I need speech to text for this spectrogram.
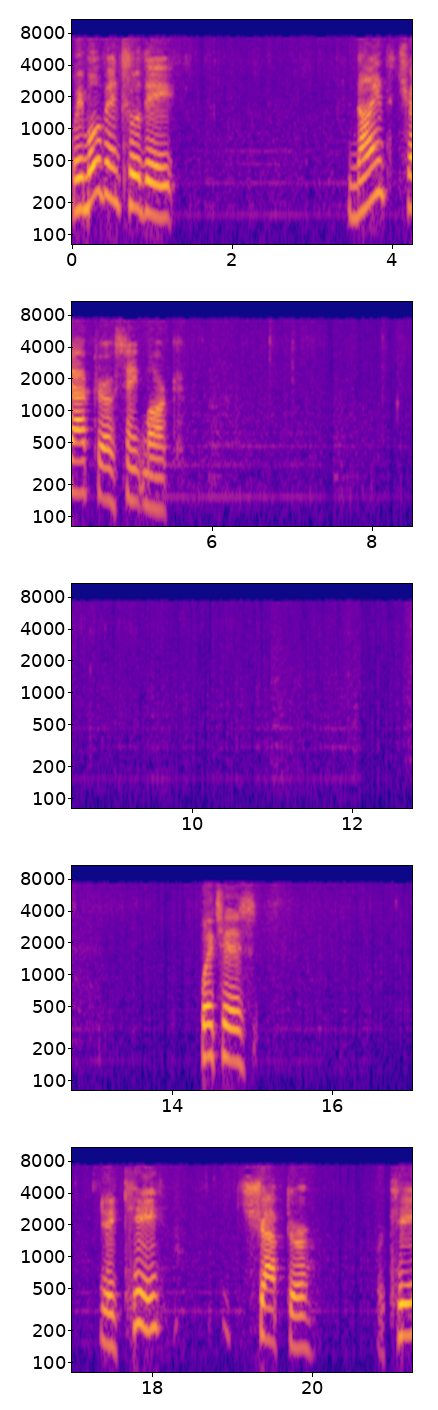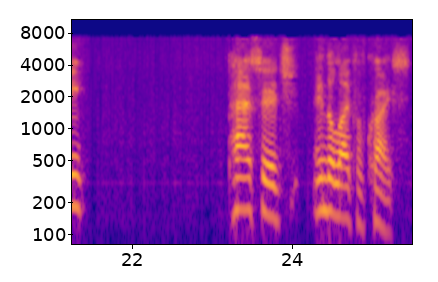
we move into the ninth chapter of St. Mark. Which is a key chapter or key passage in the life of Christ.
